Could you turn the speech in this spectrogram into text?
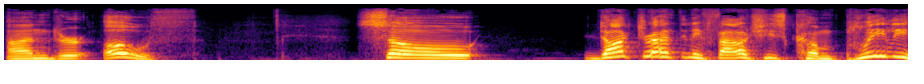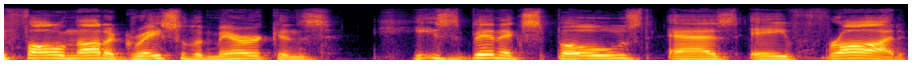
under oath. So, Dr. Anthony Fauci's completely fallen out of grace with Americans. He's been exposed as a fraud.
